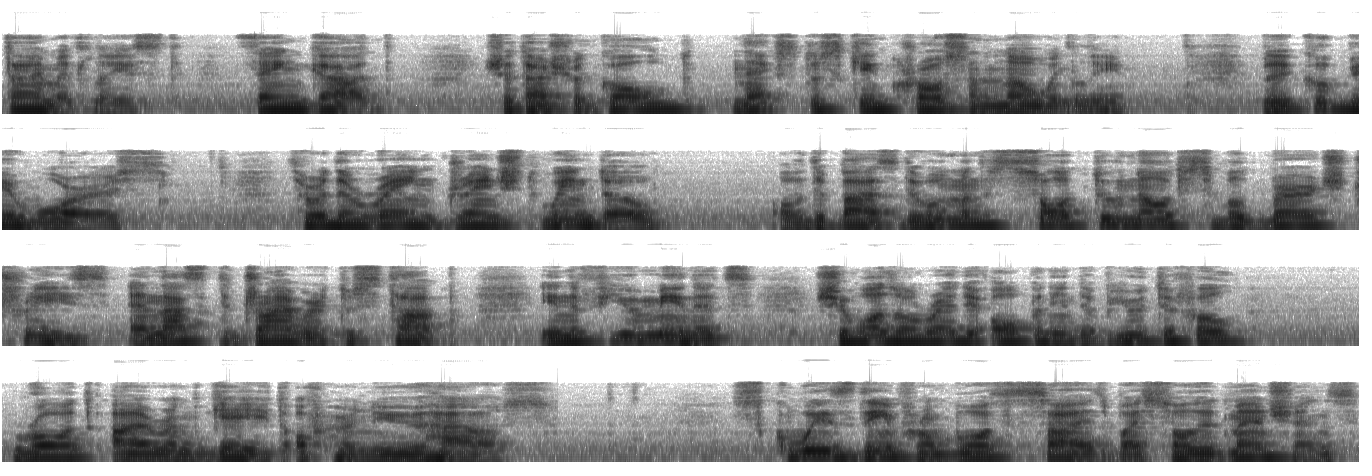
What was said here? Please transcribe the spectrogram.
time at least. Thank God. Her gold next to skin cross unknowingly. But it could be worse. Through the rain-drenched window of the bus, the woman saw two noticeable birch trees and asked the driver to stop. In a few minutes, she was already opening the beautiful, wrought iron gate of her new house. Squeezed in from both sides by solid mansions,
